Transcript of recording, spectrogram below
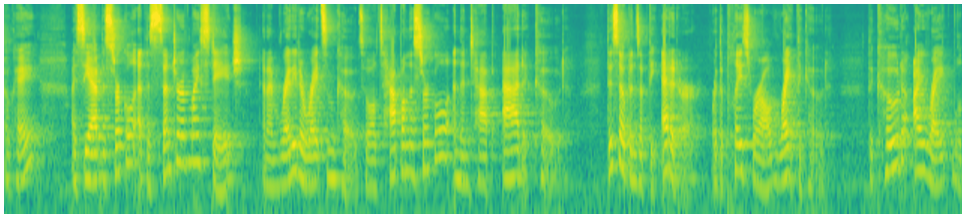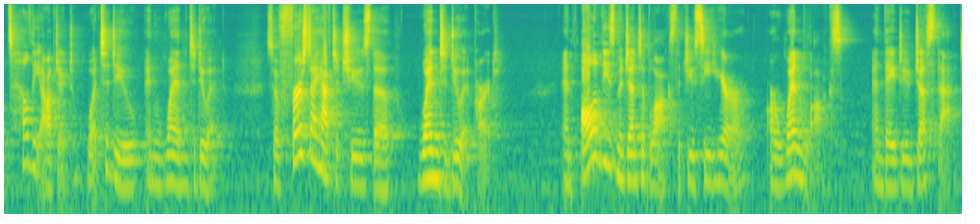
Okay, I see I have the circle at the center of my stage, and I'm ready to write some code. So I'll tap on the circle and then tap Add Code. This opens up the editor, or the place where I'll write the code. The code I write will tell the object what to do and when to do it. So first I have to choose the when to do it part. And all of these magenta blocks that you see here are when blocks, and they do just that.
